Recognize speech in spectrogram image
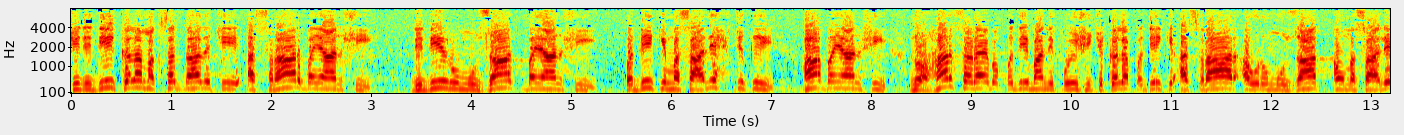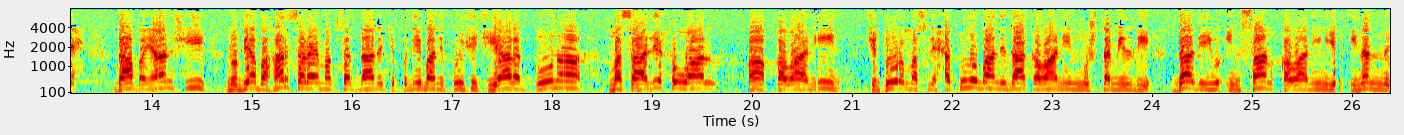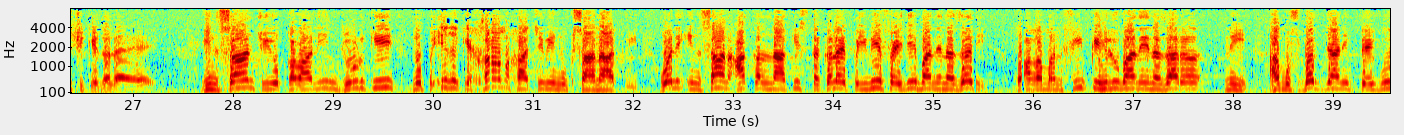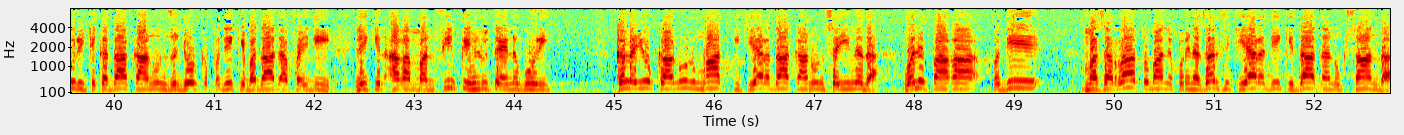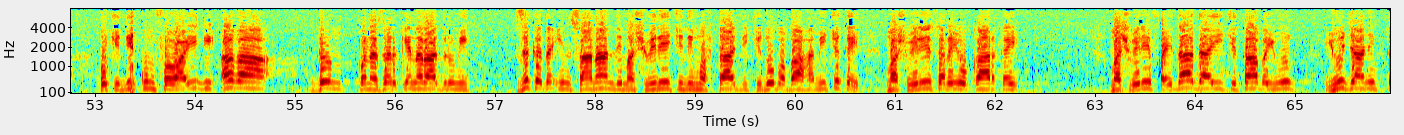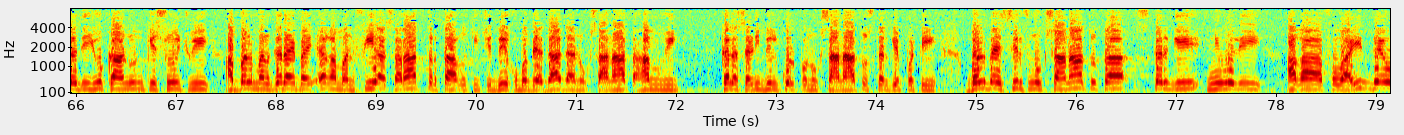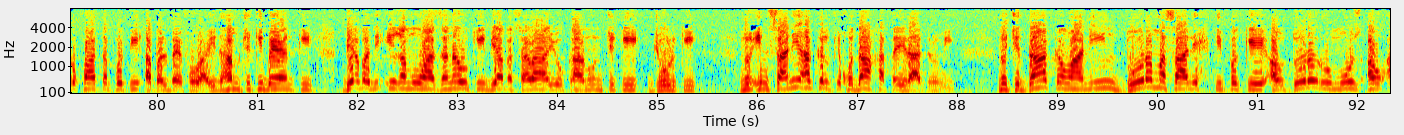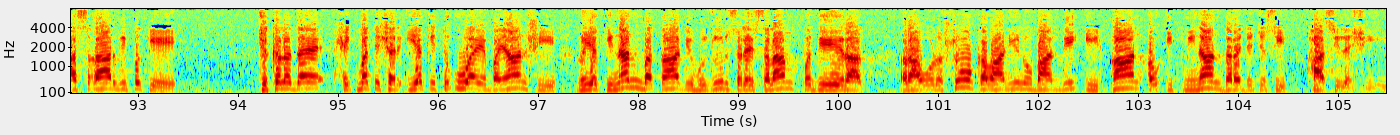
چی د دی کله مقصد دا ده چی اسرار بیان شی د دی رموزات بیان شی په دی کی مصالح چه کی آ بیان شی نو هر سړی به په دی باندی پوه شی چی کله په دی کی اسرار او رموزات او مصالح دا بیان شی نو بیا به هر سړی مقصد دا ده چی په دی باندی پوه شی چی یاره دونه مصالح وال قوانین چی دور مصلحتونو باندی دا قوانین مشتمل دی دا د یو انسان قوانین یقینا نه شي کیدلای انسان چې یو قوانین جوړ کړي نو په هغه کې خامخا چې وي نقصانات وي ولې انسان عقل ناقص ته کله په یوې فایدې باندې نظر وي خو هغه منفي پهلو باندې نظر نه وي هغه مثبت جانب ته ګوري چې که دا قانون زه جوړ کړم په دې کې به دا دا فایدې لیکن هغه منفي پهلو ته نه ګوري کله یو قانون مات کړي چې یاره دا قانون صحیح نه ده ولې په هغه په دې مضراتو باندې خو یې نظر سي چي یاره دې کي دا دا نقصان ده خو چي دې کوم فواید دي هغه د په نظر کي نه رادرومي ځکه دا انسانان د مشورې چي دي محتاج دي چي دو به باهمي چه کئ مشورې سره یو کار کئ مشورې فایده دا یي چي تا به یو یو جانب ته د یو قانون کی سوچ وی او بل ملګری به هغه منفی اثرات تر تا هغه کی چی دی خو بیا دا دا نقصانات هم وی کله سړی بالکل په نقصاناتو سترګې پټي بل به صرف نقصاناتو ته سترګی نیولی هغه فواید به ورخواته پټی ابل به فواید هم چکی بیان کی بیا به دی هغه موازنه وکی بیا به سړا یو قانون چکی جوړ کی نو انسانی عقل کی خو دا خطای رادرومی نو چی دا قوانین دوره مصالح دی پکی او دوره رموز او اسرار دی پکی چی کله دا حکمت شرعیه کی ته ووایی بیان شی نو یقینا به تا دی حضور صلی الله علیه وسلم پدی راوړو سوو قوانینو باندی ایقان او اطمینان درجه چه سی حاصله شی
